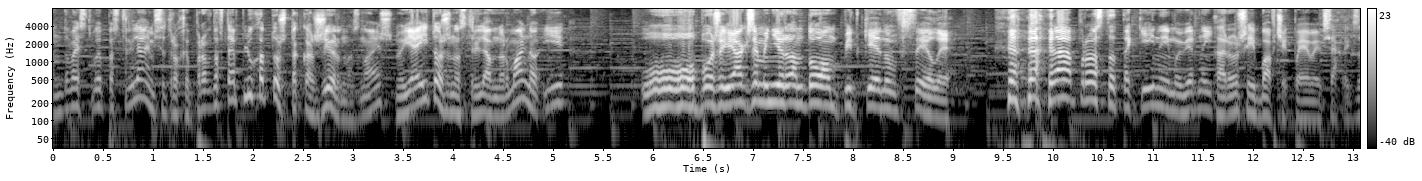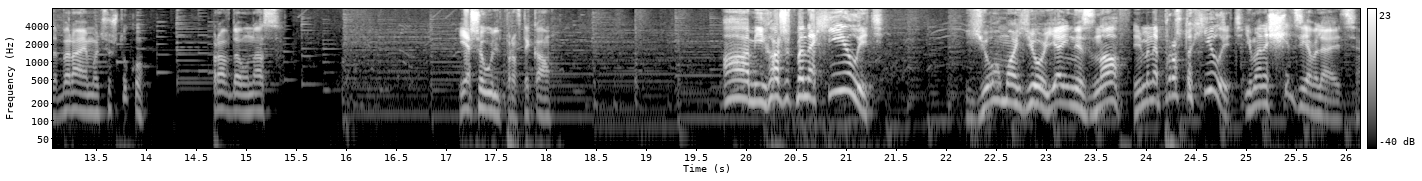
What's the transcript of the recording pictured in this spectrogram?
Ну, давай з тобою постріляємося трохи. Правда, в тебе плюха теж така жирна, знаєш. Ну я її теж настріляв нормально і. О, боже, як же мені рандом підкинув сили. Просто такий неймовірний хороший бафчик появився. Так, забираємо цю штуку. Правда, у нас. Я ще ульт провтикав. А, мій гаджет мене хілить! Йо-майо, я й не знав. Він мене просто хілить. І в мене щит з'являється.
